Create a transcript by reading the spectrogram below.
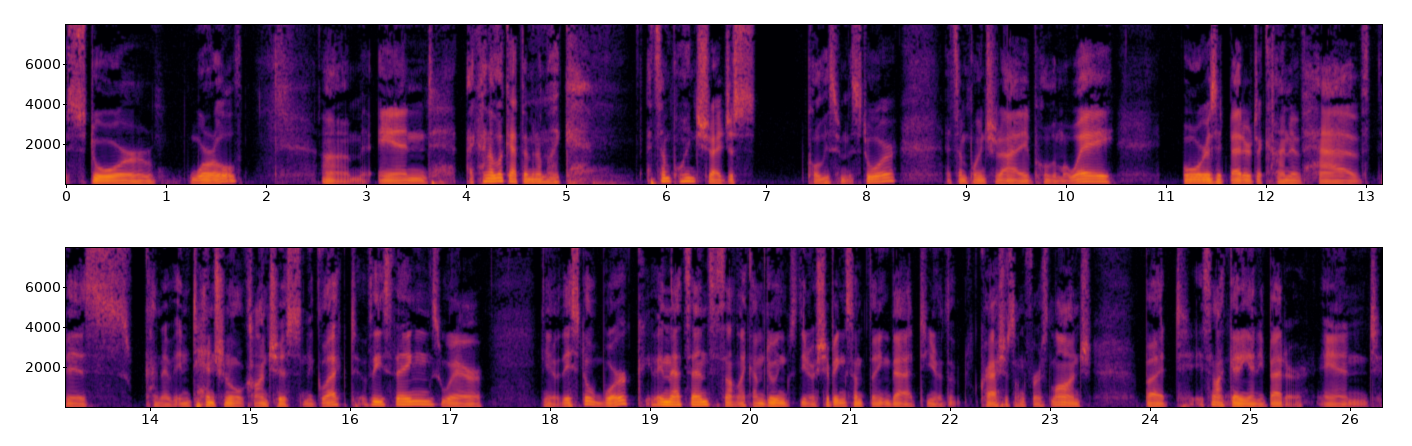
store world. Um, and I kind of look at them and I'm like, at some point, should I just pull these from the store? At some point, should I pull them away? Or is it better to kind of have this kind of intentional, conscious neglect of these things where, you know, they still work in that sense? It's not like I'm doing, you know, shipping something that, you know, the crashes on first launch, but it's not getting any better. And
